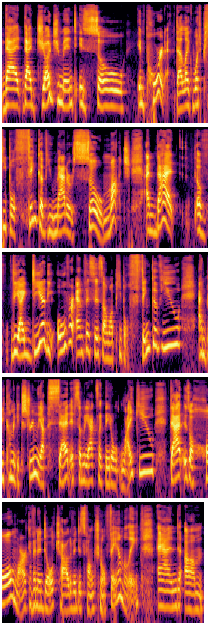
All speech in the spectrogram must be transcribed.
that that judgment is so important that like what people think of you matters so much and that of the idea, the overemphasis on what people think of you and becoming extremely upset if somebody acts like they don't like you, that is a hallmark of an adult child of a dysfunctional family. And um,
